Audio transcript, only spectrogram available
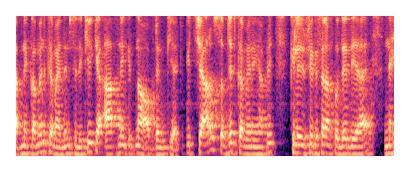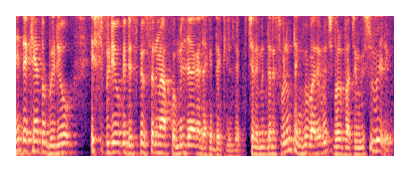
अपने कमेंट के माध्यम से लिखिए कि आपने कितना ऑप्टेन किया। क्योंकि चारों सब्जेक्ट का मैंने यहाँ पे क्लियरिफिकेशन आपको दे दिया है। नहीं देखे तो वीडियो इस वीडियो के डिस्क्रिप्शन में आपको मिल जाएगा, जाके देख लीजिएगा। चलिए मिलते हैं thank you very much for watching this video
